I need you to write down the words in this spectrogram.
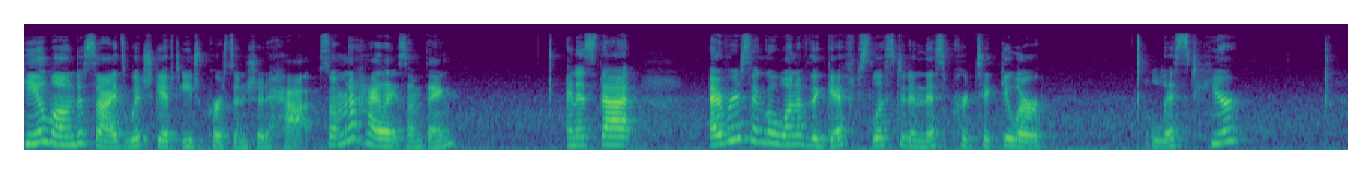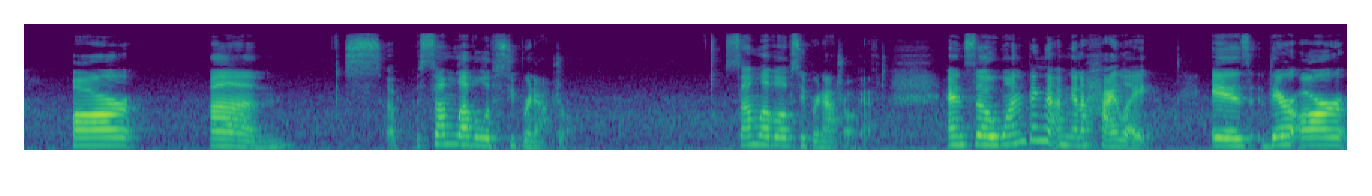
He alone decides which gift each person should have. So I'm going to highlight something, and it's that every single one of the gifts listed in this particular list here are um, some level of supernatural. Some level of supernatural gift. And so, one thing that I'm going to highlight is there are,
